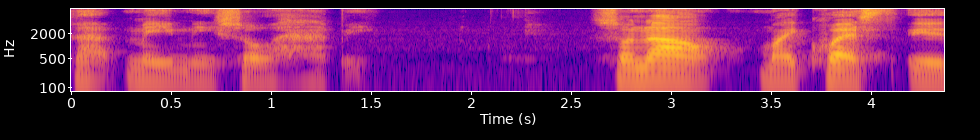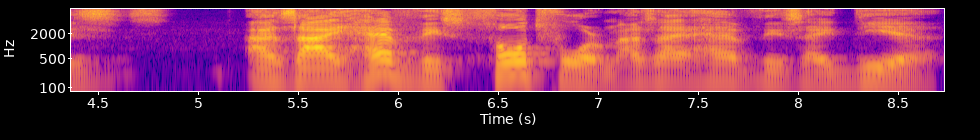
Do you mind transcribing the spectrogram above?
that made me so happy. So now my quest is as I have this thought form, as I have this idea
